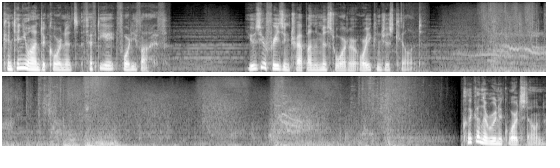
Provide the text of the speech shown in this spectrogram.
Continue on to coordinates 5845. Use your freezing trap on the Mist Warder or you can just kill it. Click on the Runic Wardstone.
